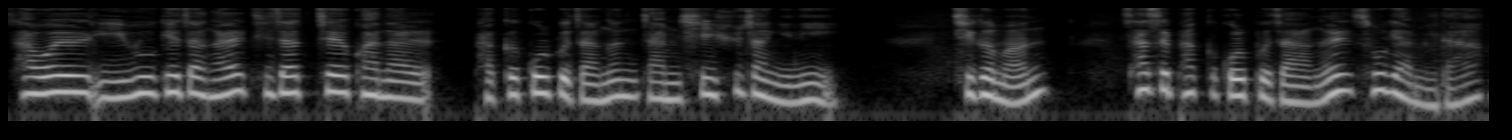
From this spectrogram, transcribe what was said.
4월 이후 개장할 지자체 관할 파크 골프장은 잠시 휴장이니 지금은 사슬 파크 골프장을 소개합니다.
